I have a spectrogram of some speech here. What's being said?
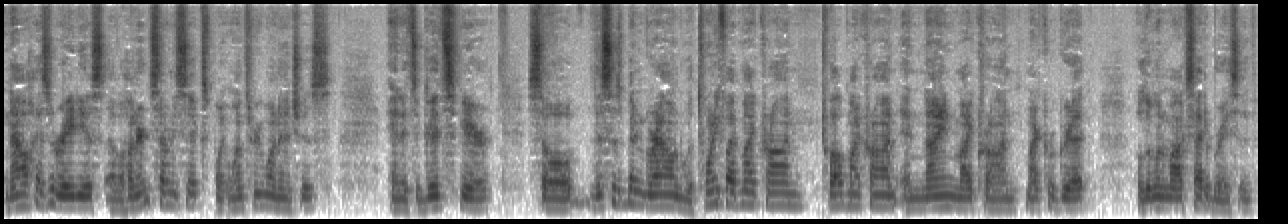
now has a radius of 176.131 inches, and it's a good sphere. So this has been ground with 25 micron, 12 micron, and 9 micron microgrit aluminum oxide abrasive.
